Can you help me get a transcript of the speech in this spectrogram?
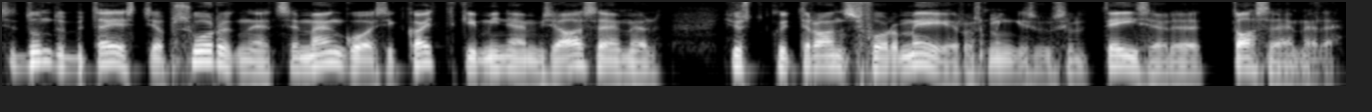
see tundub ju täiesti absurdne, et see mänguasi katki minemise asemel justkui transformeerus mingisugusele teisele tasemele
